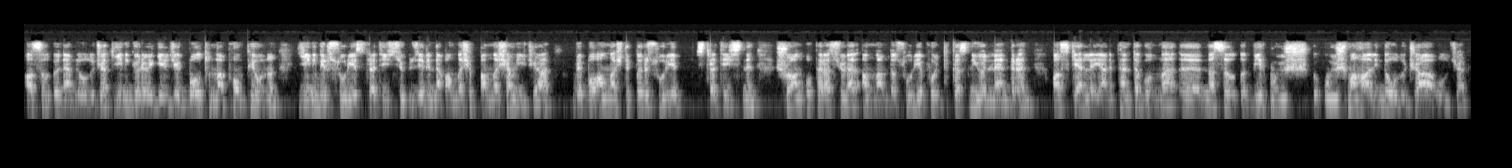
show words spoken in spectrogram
asıl önemli olacak yeni göreve gelecek Bolton'la Pompeo'nun yeni bir Suriye stratejisi üzerinde anlaşıp anlaşamayacağı ve bu anlaştıkları Suriye stratejisinin şu an operasyonel anlamda Suriye politikasını yönlendiren askerle yani Pentagon'la e, nasıl bir uyuş uyuşma halinde olacağı olacak.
